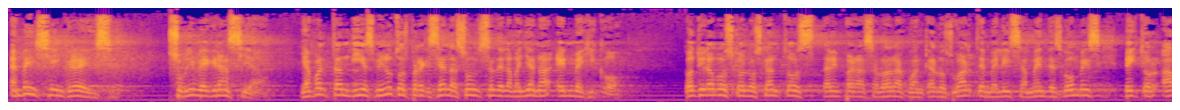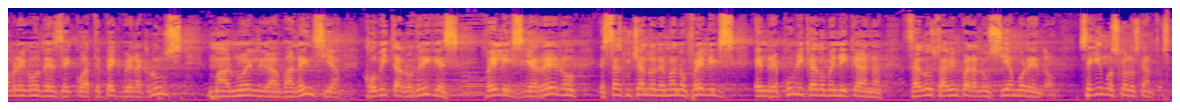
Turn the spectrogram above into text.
Amazing Grace, Sublime Gracia. Ya faltan 10 minutos para que sean las 11 de la mañana en México. Continuamos con los cantos también para saludar a Juan Carlos Duarte, Melissa Méndez Gómez, Víctor Ábrego desde Coatepec, Veracruz, Manuel Valencia, Jovita Rodríguez, Félix Guerrero, está escuchando el hermano Félix en República Dominicana. Saludos también para Lucía Moreno. Seguimos con los cantos.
